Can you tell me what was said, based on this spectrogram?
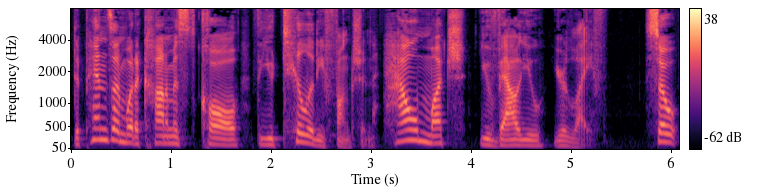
depends on what economists call the utility function, how much you value your life. So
